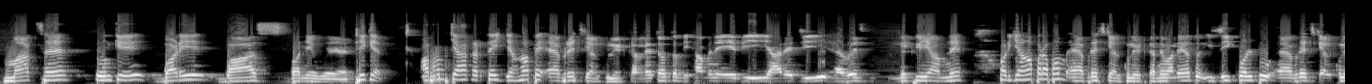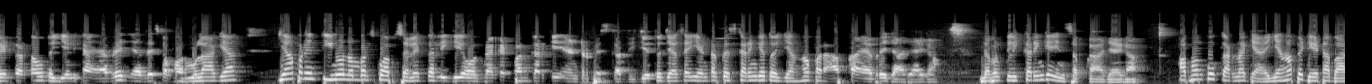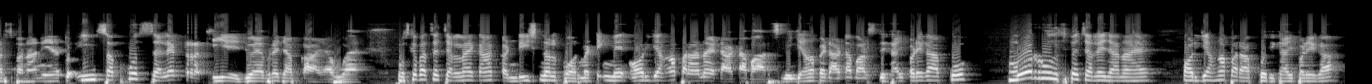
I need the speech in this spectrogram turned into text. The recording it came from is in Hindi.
मार्क्स हैं, उनके बड़े बार्स बने हुए हैं। ठीक है? अब हम क्या करते हैं? यहाँ पे एवरेज कैलकुलेट कर लेते हैं। तो लिखा मैंने A B R A G average लिख लिया हमने। और यहाँ पर अब हम एवरेज कैलकुलेट करने वाले हैं। तो is equal to average calculate करता हूँ। तो ये लिखा एवरेज एवरेज का फॉर्मूला आ गया। यहाँ पर इन तीनों नंबर्स को आप सेलेक्ट कर लीजिए और ब्रैकेट बंद करके एंटर प्रेस कर दीजिए। तो जैसे ही एंटर प्रेस करेंगे तो यहाँ पर आपका एवरेज आ जाएगा। डबल क्लिक करेंगे, इन सब का आ जाएगा। अब हमको करना क्या है? यहाँ पे डेटा बार्स बनाने हैं तो इन सबको सेलेक्ट रखिए, जो एवरेज आपका आया हुआ है। उसके बाद से चलना है कहाँ? कंडीशनल फॉर्मेटिंग में, और यहाँ पर आना है डाटा बार्स में। यहाँ पे डाटा बार्स दिखाई पड़ेगा आपको। मोर रूल्स पे चले जाना है, और यहाँ पर आपको दिखाई पड़ेगा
